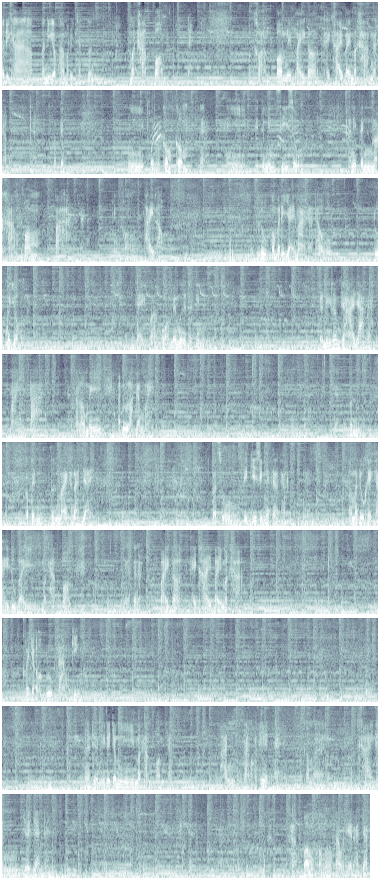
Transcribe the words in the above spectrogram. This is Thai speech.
วัสดีครับ วันนี้ก็พามารู้จักต้นมะขามป้อมนะมะขามป้อมในใบก็คล้ายๆ ใบมะขามนะครับนะก็เป็นมีผลกลมๆนะให้วิตามินซีสูง อันนี้เป็นมะขามป้อมป่านะเป็นของไทยเรา ลูกก็ไม่ได้ใหญ่มากนะเท่าลูกมะยม ใหญ่กว่าหัวแม่มือสักนิดหนึ่ง เดี๋ยวนี้เริ่มจะหายากนะไม้ป่า ถ้าเราไม่อนุรักษ์กันไว้เนี่ยต้นก็เป็นต้นไม้ขนาดใหญ่ ก็สูง 10-20 เมตรนะครับเรามาดูใกล้ๆดูใบมะขามป้อมลักษณะใบก็คล้ายๆใบมะขาม ก็จะออกลูกตามกิ่ง เดี๋ยวนี้ก็จะมีมะขามป้อมจากพันธุ์ต่างประเทศนะก็มาขายกันเยอะแยะมะขามป้อมของต่างประเทศอาจจะ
